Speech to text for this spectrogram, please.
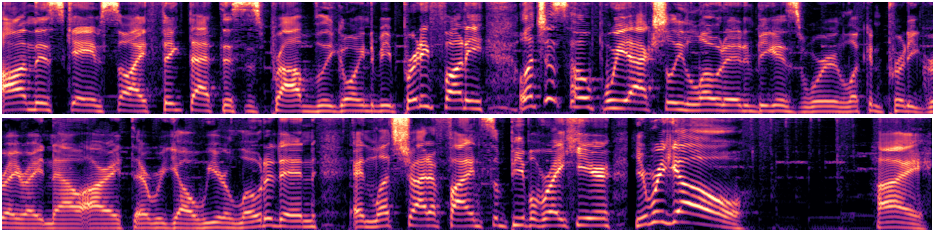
on this game, so I think that this is probably going to be pretty funny. Let's just hope we actually load in because we're looking pretty gray right now. All right, there we go. We are loaded in, and let's try to find some people right here. Here we go. Hi.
